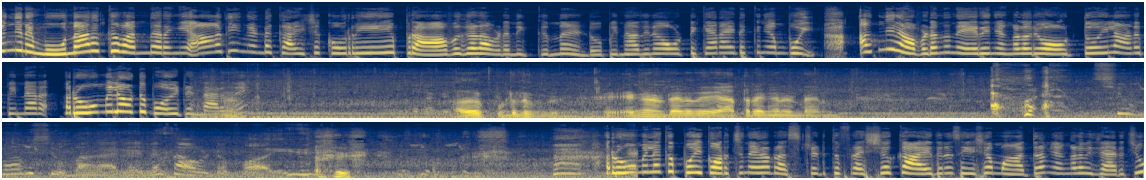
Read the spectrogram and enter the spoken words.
അങ്ങനെ മൂന്നാറൊക്കെ വന്നിറങ്ങി. ആദ്യം കണ്ട കാഴ്ച കുറേ പ്രാവുകൾ അവിടെ നിൽക്കുന്ന കണ്ടു. പിന്നെ അതിനെ ഓട്ടിക്കാനായിട്ടൊക്കെ ഞാൻ പോയി. അങ്ങനെ അവിടെ നിന്ന് നേരെ ഞങ്ങൾ ഒരു ഓട്ടോയിലാണ് പിന്നെ റൂമിലോട്ട് പോയിട്ടുണ്ടായിരുന്നേ. എങ്ങനെ ഉണ്ടായിരുന്നു? യാത്ര എങ്ങനെ ഉണ്ടായിരുന്നു? ശുഭം ശുഭകാരന്റെ സൗണ്ട് പോയി റൂമിലൊക്കെ പോയി കുറച്ചു നേരം റെസ്റ്റ് എടുത്ത് ഫ്രഷ് ഒക്കെ ആയതിനു ശേഷം മാത്രം ഞങ്ങൾ വിചാരിച്ചു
